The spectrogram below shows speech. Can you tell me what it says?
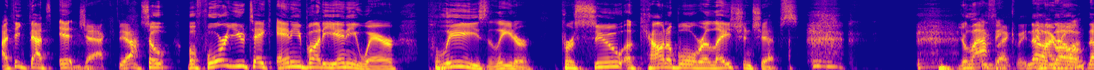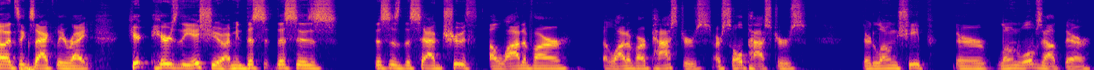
i think that's it jack. Yeah. So before you take anybody anywhere please leader pursue accountable relationships. You're laughing. Exactly. No no no it's exactly right. Here, here's the issue. I mean this this is this is the sad truth. A lot of our a lot of our pastors, our sole pastors, they're lone sheep. They're lone wolves out there.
